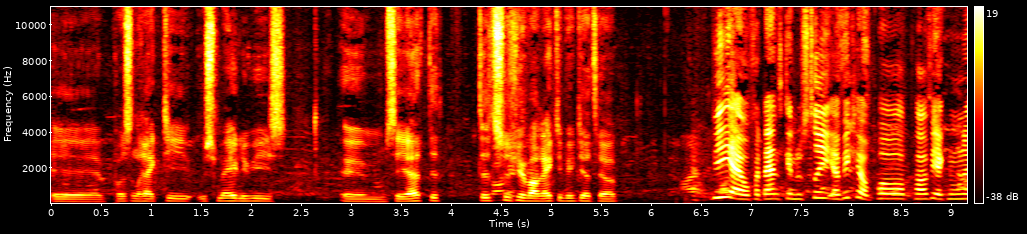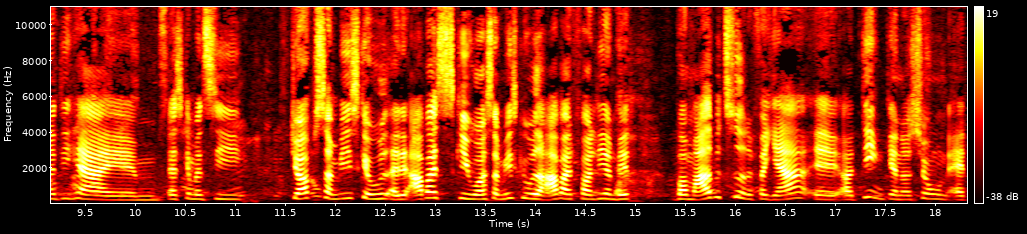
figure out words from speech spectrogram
øh, på sådan rigtig usmagelig vis. Øh, så ja, det, det synes jeg var rigtig vigtigt at tage op. Vi er jo fra Dansk Industri, og vi kan jo prøve at påvirke nogle af de her, øh, hvad skal man sige, jobs, som I skal ud, af det arbejdsgiver, som I skal ud og arbejde for lige om lidt. Hvor meget betyder det for jer øh, og din generation, at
